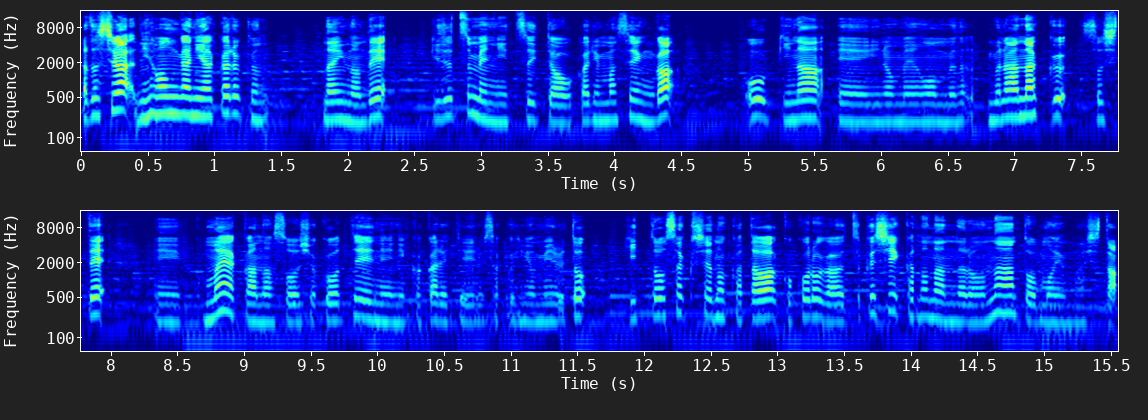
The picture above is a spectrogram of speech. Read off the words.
私は日本画に明るくないので技術面については分かりませんが大きな、えー色面をムラムラなくそして、えー細やかな装飾を丁寧に描かれている作品を見るときっと作者の方は心が美しい方なんだろうなと思いました。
